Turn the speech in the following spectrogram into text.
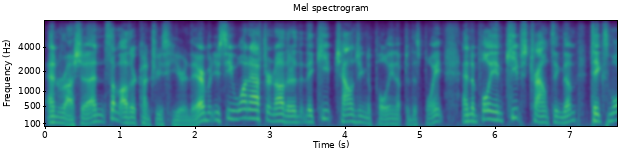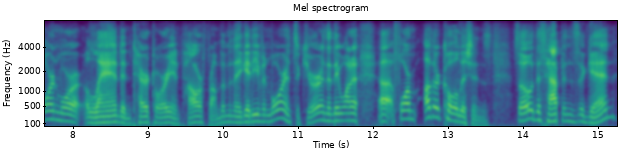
and Russia, and some other countries here and there. But you see one after another that they keep challenging Napoleon up to this point, and Napoleon keeps trouncing them, takes more and more land and territory and power from them, and they get even more insecure, and then they want to uh, form other coalitions. So this happens again,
